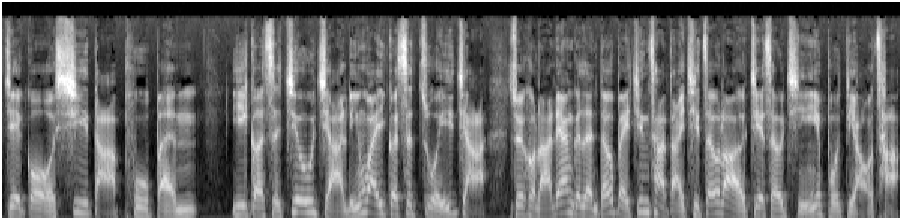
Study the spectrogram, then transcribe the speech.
结果喜大普奔，一个是酒驾，另外一个是醉驾。随后呢，两个人都被警察带起走了，接受进一步调查。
